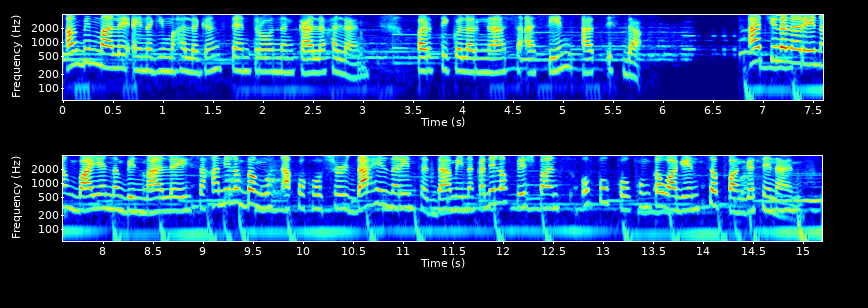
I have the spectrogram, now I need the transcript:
Ang Binmalay ay naging mahalagang sentro ng kalakalan, partikular nga sa asin at isda. At kilala rin ang bayan ng Binmalay sa kanilang bangus aquaculture dahil na rin sa dami ng kanilang fish ponds o pukok kung tawagin sa Pangasinan.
